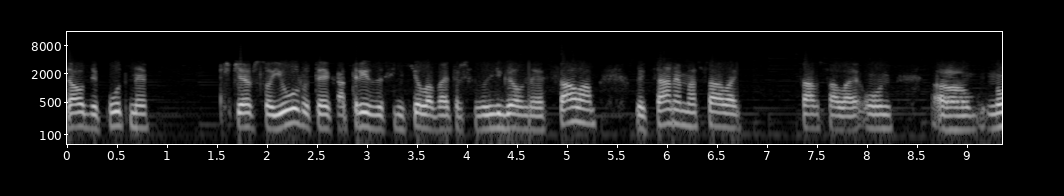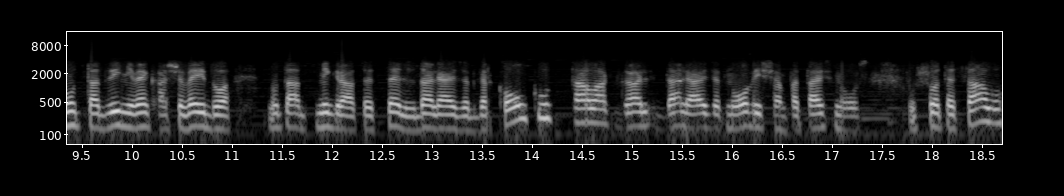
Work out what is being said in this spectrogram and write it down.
daudzi putni šķērso jūru, tie kā 30 km līdz Igaunijas salām, līdz Sānemā salai, Samsalai, un uh, nu, tad viņi vienkārši veido nu, tādas migrācijas ceļus. Daļa aiziet gar Kolku, tālāk daļa aiziet Novīšiem pa taisnu uz, uz šo te salu,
